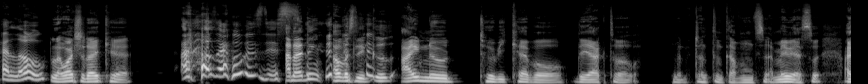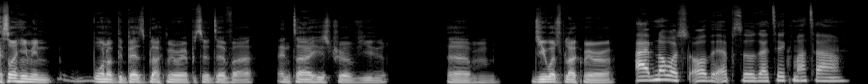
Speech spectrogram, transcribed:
hello. Like, why should I care? I was like, who is this? And I think obviously because I know Toby Kebbell, the actor. I don't think I've seen- maybe I saw I saw him in one of the best Black Mirror episodes ever. Entire history of you. Um, do you watch Black Mirror? I've not watched all the episodes. I take my time.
